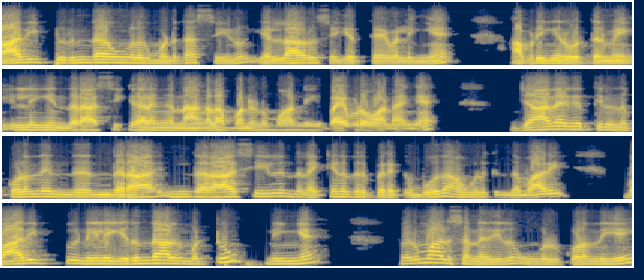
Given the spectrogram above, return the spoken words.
பாதிப்பு இருந்தவங்களுக்கு மட்டும்தான் செய்யணும். எல்லாரும் செய்ய தேவையில்லைங்க. அப்படிங்கிற ஒரு தன்மை. இல்லைங்க இந்த ராசிக்காரங்க நாங்களாம் பண்ணணுமான்னு நீங்க பயப்பட வேண்டாங்க. ஜாதகத்தில் இந்த குழந்தை இந்த இந்த ரா இந்த ராசியில் இந்த லக்கினத்தில பிறக்கும்போது, அவங்களுக்கு இந்த மாதிரி பாதிப்பு நிலை இருந்தால் மட்டும் நீங்கள் பெருமாள் சன்னதியிலும் உங்கள் குழந்தையை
